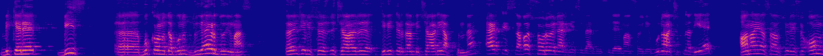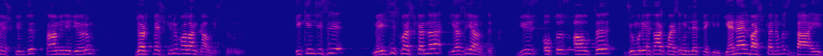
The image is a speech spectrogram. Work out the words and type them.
bir kere biz e, bu konuda bunu duyar duymaz önce bir sözlü çağrı Twitter'dan bir çağrı yaptım ben. Ertesi sabah soru önergesi verdim Süleyman Soylu'ya. Bunu açıkla diye anayasal süresi 15 gündür tahmin ediyorum 4-5 günü falan kalmıştır bunun. İkincisi meclis başkanına yazı yazdık. 136 Cumhuriyet Halk Partisi milletvekili, genel başkanımız dahil.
